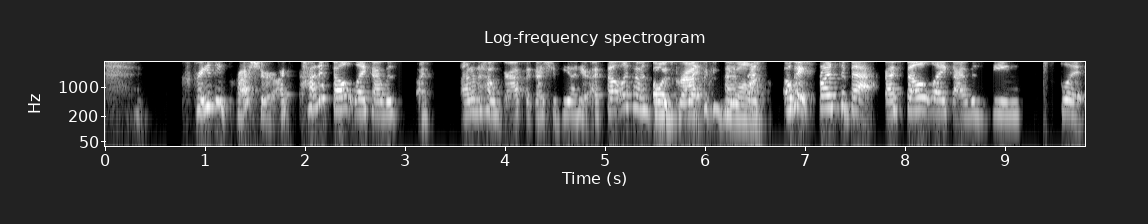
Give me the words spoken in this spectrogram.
crazy pressure. I kind of felt like I was, I, I don't know how graphic I should be on here. I felt like I was Oh, being as graphic as you want. okay, front to back. I felt like I was being split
